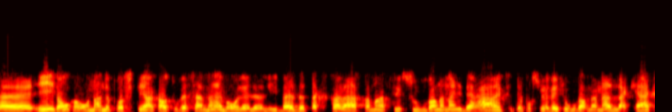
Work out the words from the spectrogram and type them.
Euh, et donc, on en a profité encore tout récemment. Bon, les baisses de taxes scolaires commencé sous le gouvernement libéral, qui s'était poursuivi avec le gouvernement de la CAQ.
